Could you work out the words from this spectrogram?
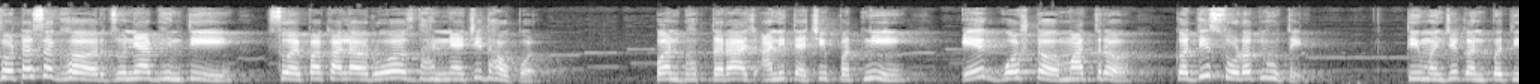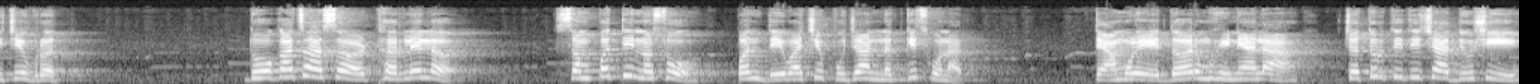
छोटंसं घर जुन्या भिंती स्वयंपाकाला रोज धान्याची धावपळ. पण भक्तराज आणि त्याची पत्नी एक गोष्ट मात्र कधीच सोडत नव्हते. ती म्हणजे गणपतीचे व्रत. दोघाचं असं ठरलेलं संपत्ती नसो पण देवाची पूजा नक्कीच होणार. त्यामुळे दर महिन्याला चतुर्थीच्या दिवशी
